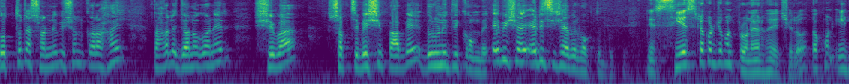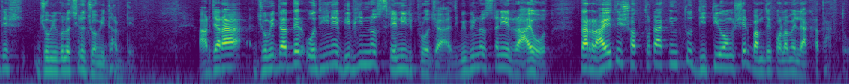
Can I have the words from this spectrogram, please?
তথ্যটা সন্নিবেশন করা হয় তাহলে জনগণের সেবা সবচেয়ে বেশি পাবে দুর্নীতি কমবে। এ বিষয়ে এডিসি সাহেবের বক্তব্য কি? যে সিএস রেকর্ড যখন প্রণয়ন হয়েছিল তখন এই দেশ জমিগুলো ছিল জমিদারদের। আর যারা জমিদারদের অধীনে বিভিন্ন শ্রেণির প্রজা, বিভিন্ন শ্রেণির রায়ত, তার রায়তী সত্যটা কিন্তু দ্বিতীয় অংশের বামদের কলামে লেখা থাকতো।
